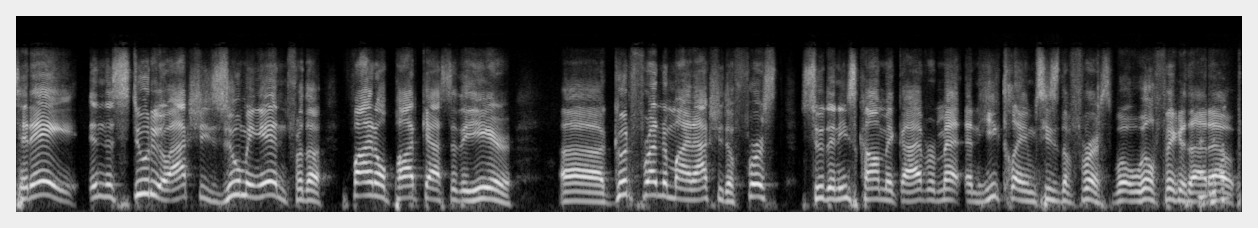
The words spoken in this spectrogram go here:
Today in the studio, actually zooming in for the final podcast of the year. Uh, good friend of mine, actually, the first Sudanese comic I ever met, and he claims he's the first, but we'll figure that out.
